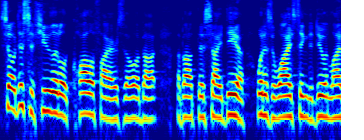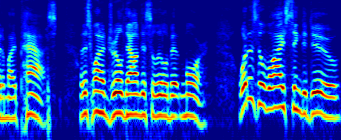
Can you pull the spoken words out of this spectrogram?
So just a few little qualifiers though about, about this idea. What is the wise thing to do in light of my past? I just want to drill down just a little bit more. What is the wise thing to do,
